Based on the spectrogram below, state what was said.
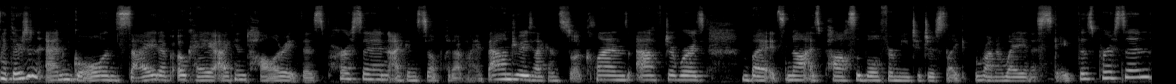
if there's an end goal in sight of okay i can tolerate this person i can still put up my boundaries i can still cleanse afterwards but it's not as possible for me to just like run away and escape this person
